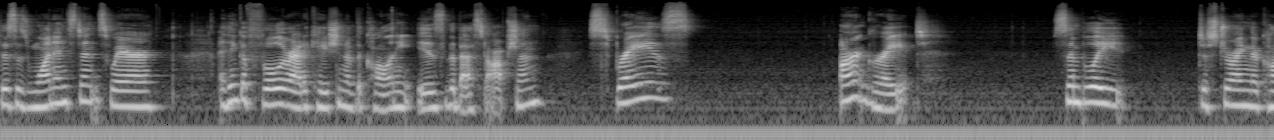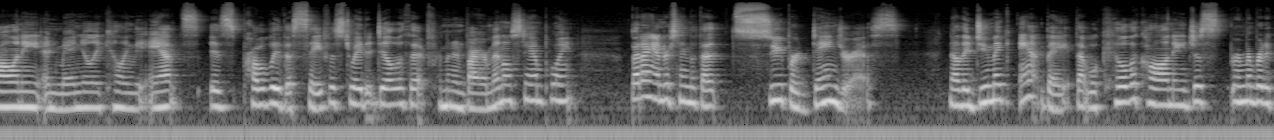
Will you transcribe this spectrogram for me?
This is one instance where I think a full eradication of the colony is the best option. Sprays aren't great. Simply destroying their colony and manually killing the ants is probably the safest way to deal with it from an environmental standpoint, but I understand that that's super dangerous. Now, they do make ant bait that will kill the colony. Just remember to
